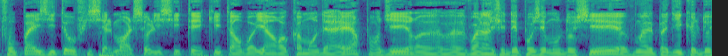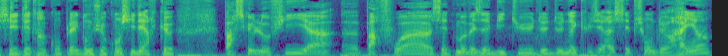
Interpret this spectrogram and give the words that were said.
Faut pas hésiter officiellement à le solliciter, quitte à envoyer un recommandé à R pour dire euh, euh, voilà j'ai déposé mon dossier, vous m'avez pas dit que le dossier était incomplet, donc je considère que parce que l'OFI a euh, parfois cette mauvaise habitude de n'accuser réception de rien,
